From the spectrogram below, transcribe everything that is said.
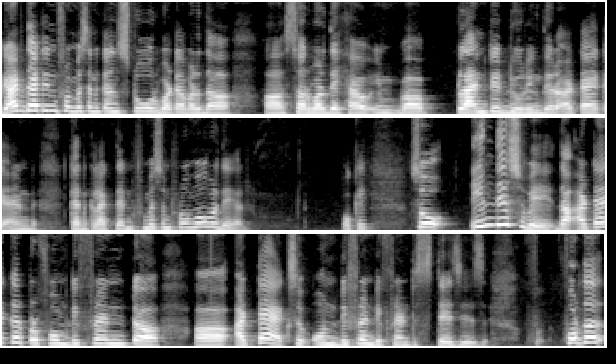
get that information can store whatever the uh, server they have Im, uh, planted during their attack and can collect the information from over there. Okay? So in this way the attacker perform different uh, uh, attacks on different different stages. F for the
